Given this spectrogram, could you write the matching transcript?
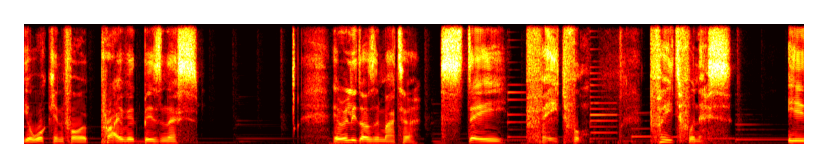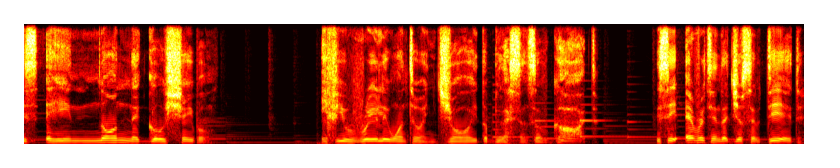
you're working for a private business. It really doesn't matter. Stay faithful faithfulness is a non negotiable if you really want to enjoy the blessings of God. You see, everything that Joseph did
